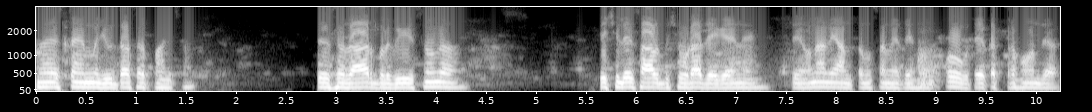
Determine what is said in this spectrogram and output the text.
ਮੈਂ ਇਸ ਟਾਈਮ ਮੌਜੂਦਾ ਸਰਪੰਚ ਹਾਂ ਤੇ ਸਰਦਾਰ ਬਲਬੀਰ ਸਿੰਘ ਦਾ ਪਿਛਲੇ ਸਾਲ ਵਿਛੋੜਾ ਦੇ ਗਏ ਨੇ ਤੇ ਉਹਨਾਂ ਦੇ ਅੰਤਮ ਸਮੇਂ ਤੇ ਹੁਣ ਭੋਗ ਤੇ ਇਕੱਤਰ ਹੋਣ ਦਾ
